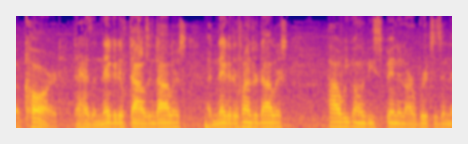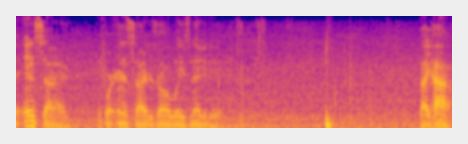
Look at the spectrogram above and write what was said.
a card that has a negative thousand dollars, a negative hundred dollars, how are we going to be spending our riches in the inside if our inside is always negative? Like how?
